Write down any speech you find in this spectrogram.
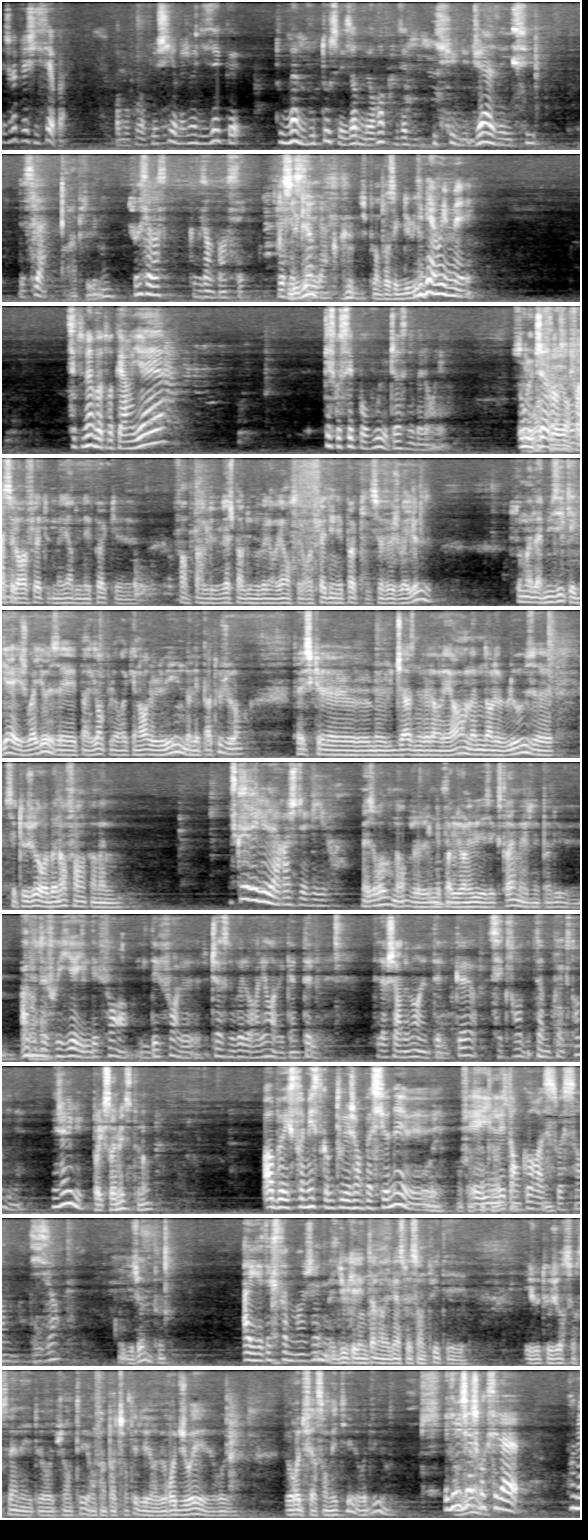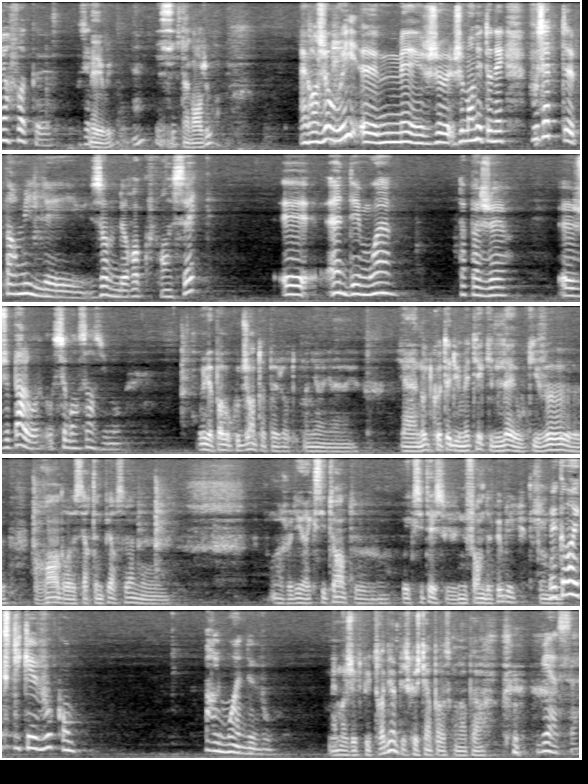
Et je réfléchissais, enfin, pas beaucoup réfléchir, mais je me disais que tout de même, vous tous, les hommes de rock, vous êtes issus du jazz et issus de cela. Absolument. Je voudrais savoir ce que vous en pensez de ce Du bien. style-là. Je peux en penser que du bien. Du bien, oui, mais c'est tout de même votre carrière. Qu'est-ce que c'est pour vous le jazz Nouvelle-Orléans Ou le le jazz en reflet, général. Enfin, c'est le reflet de toute manière d'une époque. euh, enfin, on parle de, là, je parle du Nouvelle-Orléans, c'est le reflet d'une époque qui se veut joyeuse. Tout la musique est gaie et joyeuse. Et par exemple, le rock'n'roll, lui, ne l'est pas toujours. Parce que le jazz Nouvelle-Orléans, même dans le blues, euh, c'est toujours bon enfant quand même. Est-ce que vous avez lu La rage de vivre? Mesro, non, je, je n'ai pas lu, j'en ai lu des extraits, mais je n'ai pas lu. euh, Ah, vous devriez, il défend, il défend le jazz Nouvelle-Orléans avec un tel, tel acharnement, un tel cœur. C'est extraordinaire, un bouquin extraordinaire. Vous n'avez jamais lu? Pas extrémiste, non? Ah, ben extrémiste comme tous les gens passionnés. Oui, et- enfin, et il est intéressant. encore à 70 ans. Il est jeune, quoi. Ah, il est extrêmement jeune. Mais Duke Ellington en a bien 68 et il joue toujours sur scène et est heureux de chanter. Enfin, pas de chanter, je dire, heureux de jouer, heureux, heureux de faire son métier, heureux de vivre. Et bien. je crois que c'est la première fois que vous êtes Mais oui, hein, ici. c'est un grand jour. Un grand jour, oui, euh, mais je, je m'en étonnais. Vous êtes parmi les hommes de rock français et un des moins tapageurs. Euh, je parle au, au second sens du mot. Oui, il n'y a pas beaucoup de gens tapageurs, de toute manière. Il y, a, il y a un autre côté du métier qui l'est ou qui veut euh, rendre certaines personnes, euh, je veux dire, excitantes ou, ou excitées. C'est une forme de public. Mais comment expliquez-vous qu'on parle moins de vous Mais moi, j'explique très bien puisque je tiens pas à ce qu'on en parle. Bien ça.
